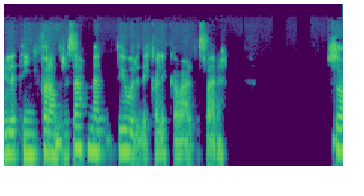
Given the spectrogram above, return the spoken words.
ville ting forandre seg, men det gjorde det ikke allikevel, dessverre. Så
